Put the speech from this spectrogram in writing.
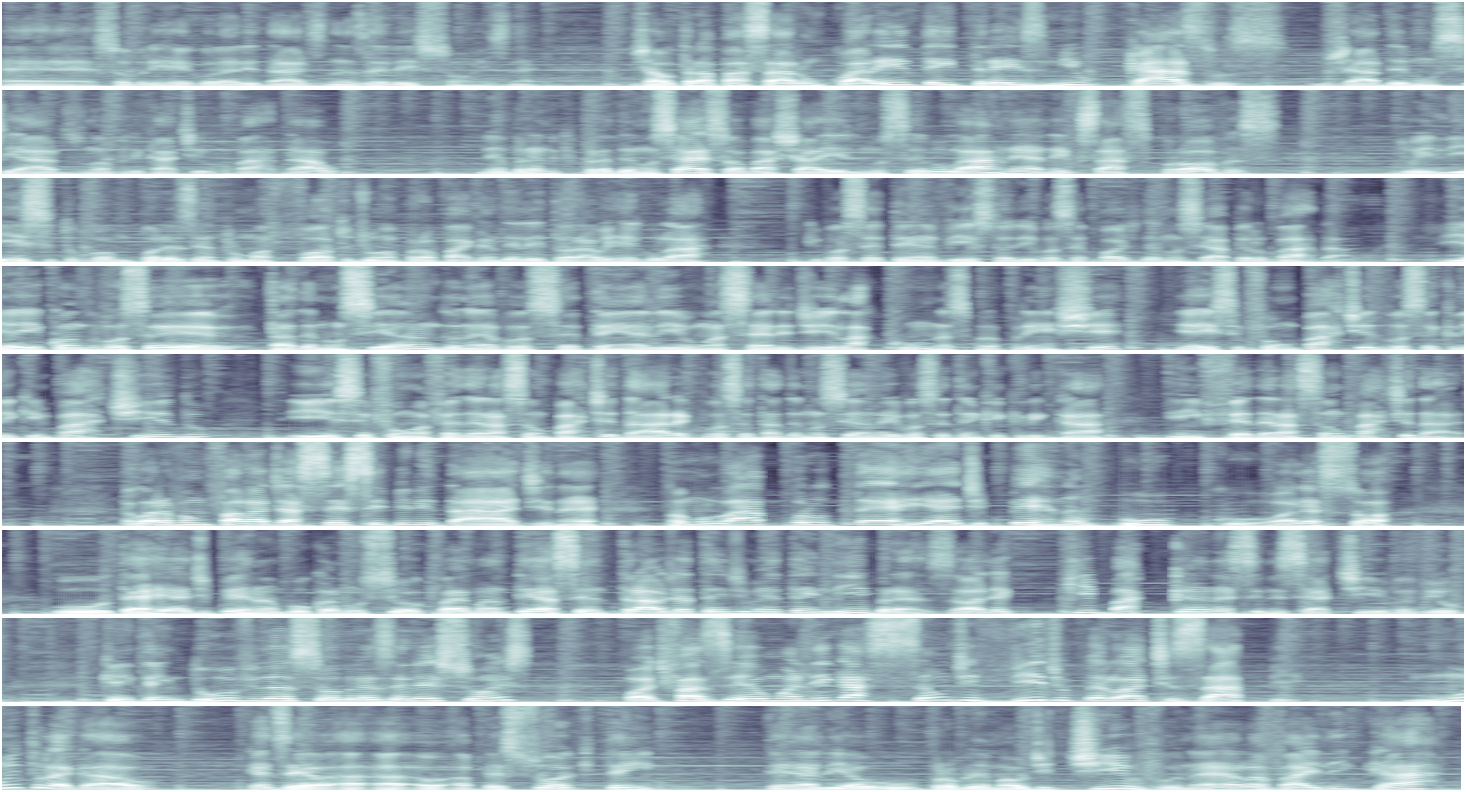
é, sobre irregularidades nas eleições, né? Já ultrapassaram 43 mil casos já denunciados no aplicativo Pardal. Lembrando que para denunciar é só baixar ele no celular, né? Anexar as provas do ilícito, como por exemplo uma foto de uma propaganda eleitoral irregular que você tenha visto ali, você pode denunciar pelo Pardal. E aí, quando você está denunciando, né, você tem ali uma série de lacunas para preencher. E aí, se for um partido, você clica em partido. E se for uma federação partidária que você está denunciando, aí você tem que clicar em federação partidária. Agora vamos falar de acessibilidade, né? Vamos lá para o TRE de Pernambuco. Olha só, o TRE de Pernambuco anunciou que vai manter a central de atendimento em Libras. Olha que bacana essa iniciativa, viu? Quem tem dúvidas sobre as eleições pode fazer uma ligação de vídeo pelo WhatsApp. Muito legal. Quer dizer, a, a, a pessoa que tem, tem ali o problema auditivo, né? Ela vai ligar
